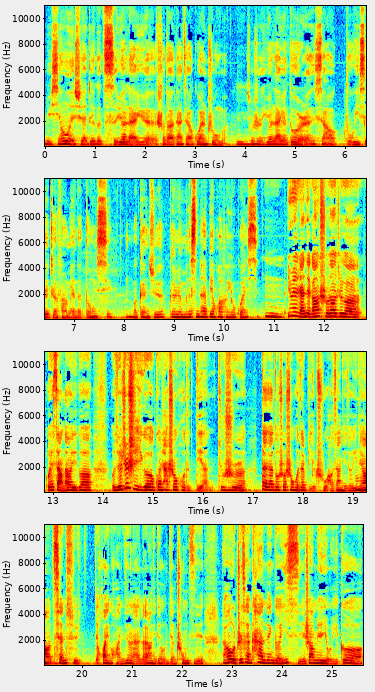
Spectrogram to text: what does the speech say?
旅行文学这个词越来越受到大家关注嘛，嗯，就是越来越多人想要读一些这方面的东西。嗯我感觉跟人们的心态变化很有关系。嗯，因为冉姐刚刚说到这个，我也想到一个，我觉得这是一个观察生活的点，就是大家都说生活在别处，好像你就一定要迁去。换一个环境来让你给我一点冲击。然后我之前看那个一席上面有一个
